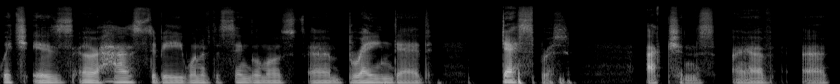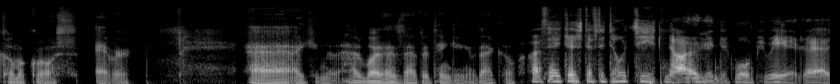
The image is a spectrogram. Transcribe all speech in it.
which is or has to be one of the single most um, brain dead, desperate actions I have uh, come across ever. Uh, I can. How, what is that? The thinking of that go? if they just if they don't see it in Ireland, it won't be real. Uh,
